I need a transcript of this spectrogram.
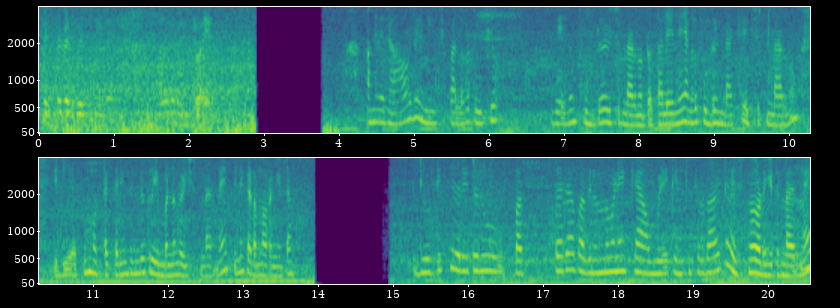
ക്ലിപ്സൊക്കെ എടുത്ത് വെച്ചിട്ടുണ്ട്. അതൊക്കെ കണ്ടുപോയത് അങ്ങനെ രാവിലെ എണീച്ച് പല്ലൊക്കെ തേച്ച് വേഗം ഫുഡ് കഴിച്ചിട്ടുണ്ടായിരുന്നു കേട്ടോ. തലേന്ന് ഞങ്ങൾ ഫുഡ് ഉണ്ടാക്കി വെച്ചിട്ടുണ്ടായിരുന്നു. ഇടിയപ്പം മുട്ടക്കറിയും പിന്നെ ഒരു ക്രീം ബണ്ണും കഴിച്ചിട്ടുണ്ടായിരുന്നേ. പിന്നെ കിടന്നുറങ്ങിയിട്ടാ ഡ്യൂട്ടി കയറിയിട്ടൊരു പത്തര പതിനൊന്ന് മണിയൊക്കെ ആകുമ്പോഴേക്ക് എനിക്ക് ചെറുതായിട്ട് വിശന്നു തുടങ്ങിയിട്ടുണ്ടായിരുന്നേ.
